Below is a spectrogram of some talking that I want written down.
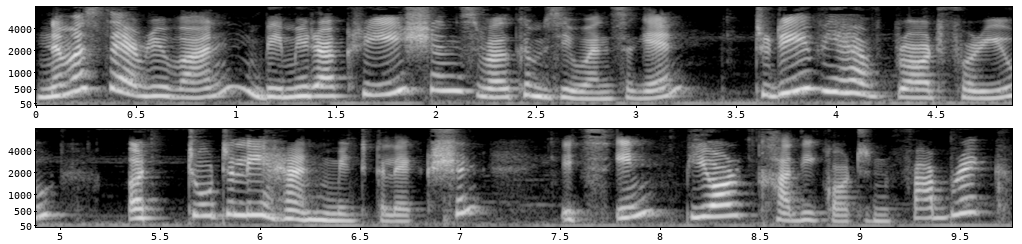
Namaste everyone, BeMira Creations welcomes you once again. Today we have brought for you a totally handmade collection. It's in pure khadi cotton fabric.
